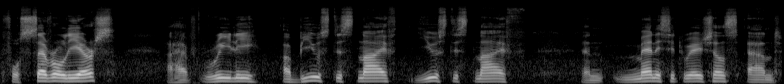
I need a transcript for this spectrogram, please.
for several years. I have really abused this knife, used this knife in many situations and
